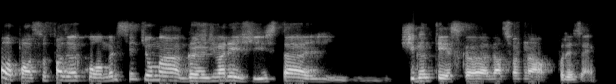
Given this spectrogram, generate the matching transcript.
ou posso fazer e-commerce de uma grande varejista gigantesca nacional, por exemplo.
